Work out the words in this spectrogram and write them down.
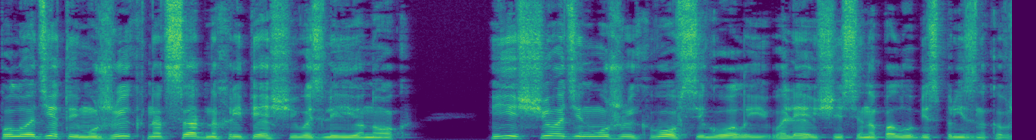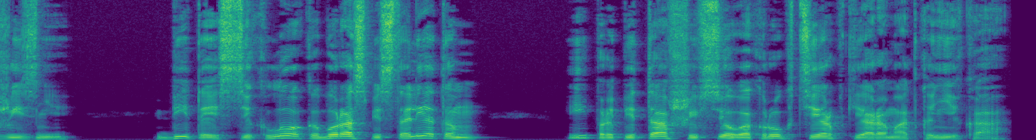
полуодетый мужик, надсадно хрипящий возле ее ног, еще один мужик, вовсе голый, валяющийся на полу без признаков жизни. Битое стекло, кобура с пистолетом и пропитавший все вокруг терпкий аромат коньяка.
